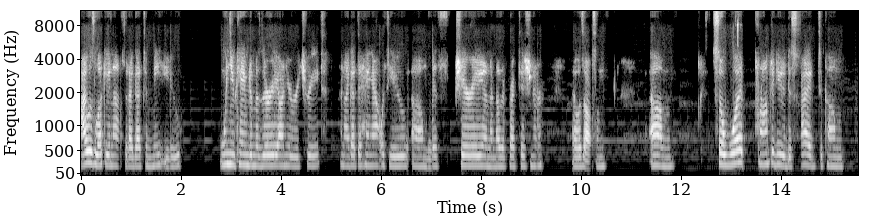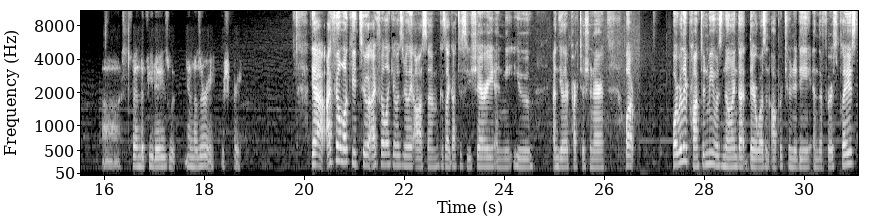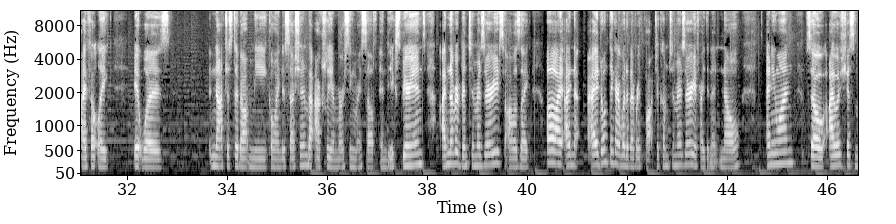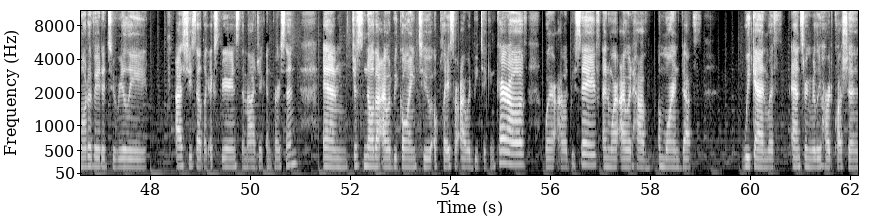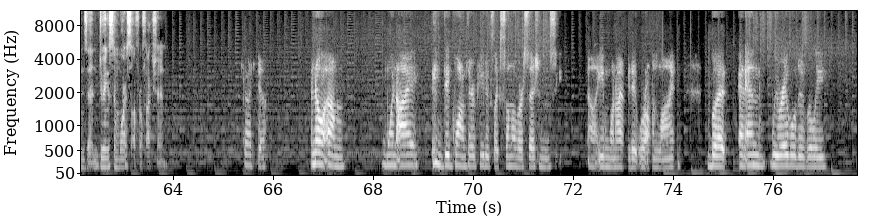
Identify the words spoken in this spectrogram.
I was lucky enough that I got to meet you when you came to Missouri on your retreat, and I got to hang out with you um, with Cherie and another practitioner. That was awesome. Um, so, what prompted you to decide to come uh, spend a few days with in Missouri with Cherie? Yeah, I feel lucky too. I feel like it was really awesome because I got to see Cherie and meet you and the other practitioner. What what really prompted me was knowing that there was an opportunity in the first place. I felt like it was not just about me going to session, but actually immersing myself in the experience. I've never been to Missouri, so I was like, oh, I, I, I don't think I would have ever thought to come to Missouri if I didn't know anyone. So I was just motivated to really, as she said, like experience the magic in person and just know that I would be going to a place where I would be taken care of, where I would be safe, and where I would have a more in depth weekend with answering really hard questions and doing some more self reflection. Gotcha. I know um, when I did Quantum Therapeutix, like some of our sessions, uh, even when I did it, were online. But and and we were able to really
